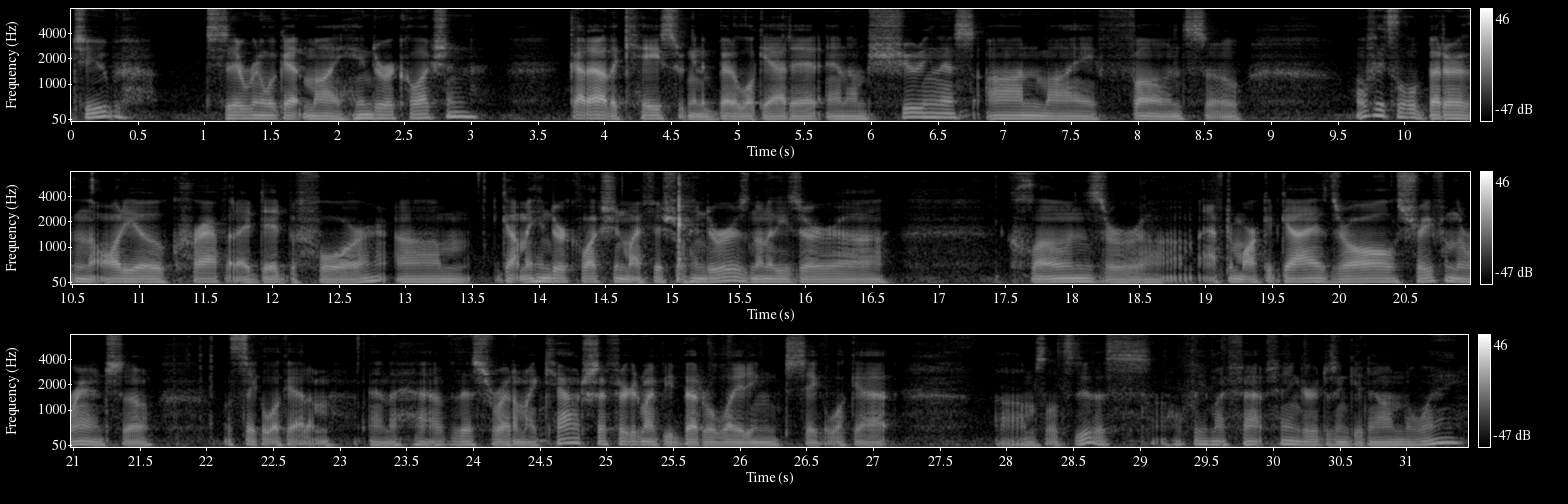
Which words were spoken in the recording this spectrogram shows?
YouTube. Today we're going to look at my Hinderer collection. Got out of the case so we can get a better look at it, and I'm shooting this on my phone, so hopefully it's a little better than the audio crap that I did before. Um, got my Hinderer collection, my official Hinderers. None of these are uh, clones or um, aftermarket guys. They're all straight from the ranch, so let's take a look at them. And I have this right on my couch. I figured it might be better lighting to take a look at. Um, so let's do this. Hopefully my fat finger doesn't get out in the way.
